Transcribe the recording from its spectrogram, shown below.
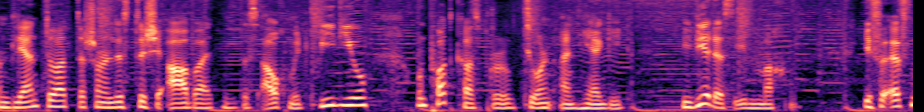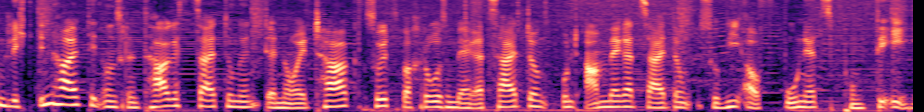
und lernt dort das journalistische Arbeiten, das auch mit Video- und Podcast-Produktionen einhergeht, wie wir das eben machen. Ihr veröffentlicht Inhalte in unseren Tageszeitungen Der Neue Tag, Sulzbach-Rosenberger Zeitung und Amberger Zeitung sowie auf onetz.de.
